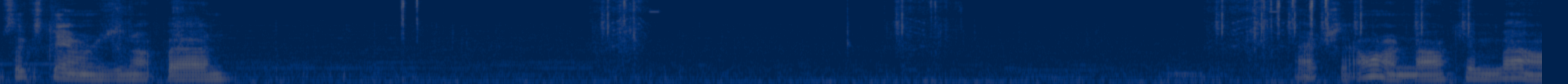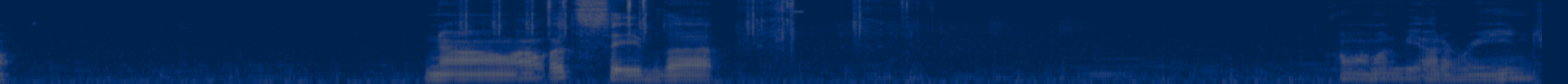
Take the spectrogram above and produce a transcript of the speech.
Six damage is not bad. Actually, I want to knock him out. No, let's save that. Oh, I'm gonna be out of range.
